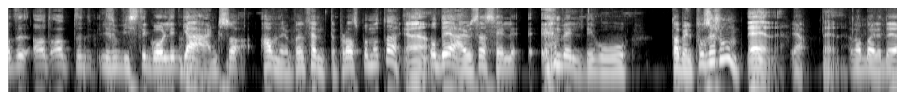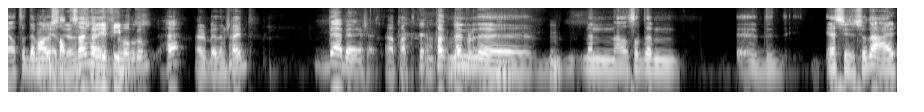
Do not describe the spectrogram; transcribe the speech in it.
at, at, at liksom, hvis det går litt gærent, så havner de på en femteplass, på en måte. Ja, ja. Og det er jo i seg selv en veldig god tabellposisjon. Det er enig. Ja. Det er enig. Det var bare det at de har jo satt seg en veldig fin posisjon. Er det bedre enn Skeid? Det er bedre enn Skeid. Ja, takk. takk Men, øh, men altså, dem øh, Jeg syns jo det er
